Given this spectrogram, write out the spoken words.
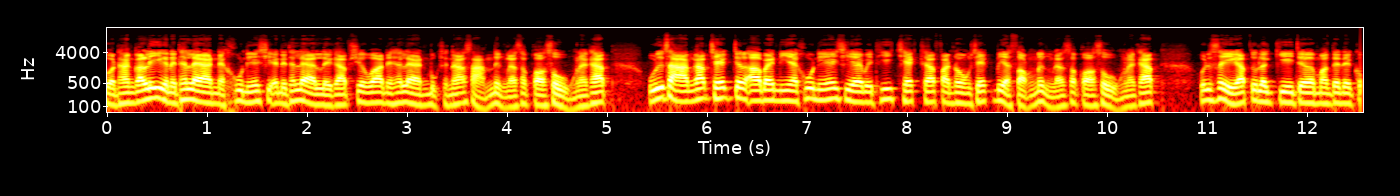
ส่วนฮังการีกับเนเธอร์แลนด์เนี่ยคู่นี้เชียร์เนเธอร์แลนด์เลยครับเชื่อว่าเนเธอร์แลนด์บุกชนะ 3-1 และสกอร์สูงนะครับคู่ที่3ครับเช็กเจออัลเบเนียคู่นี้ให้เชียร์ไปที่เช็กครับฟันธงเช็กเบียด2-1 แล้วสกอร์สูงนะครับคู่ที่4ครับตุรกีเจอมอนเตเนโก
